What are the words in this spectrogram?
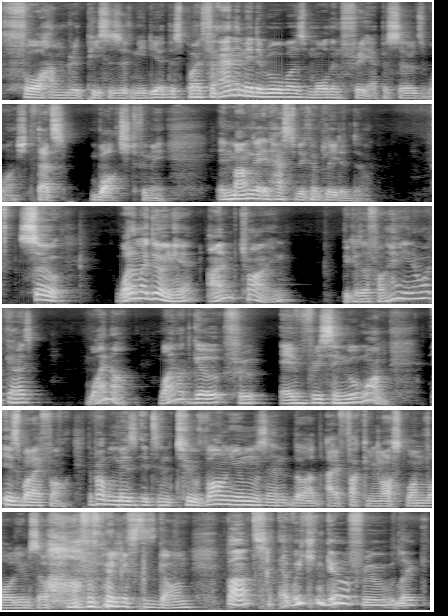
400 pieces of media at this point. For anime, the rule was more than three episodes watched. That's watched for me. In manga, it has to be completed though. So, what am I doing here? I'm trying because I thought, hey, you know what, guys? Why not? Why not go through every single one? Is what I thought. The problem is it's in two volumes, and I fucking lost one volume, so half of my list is gone. But uh, we can go through like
